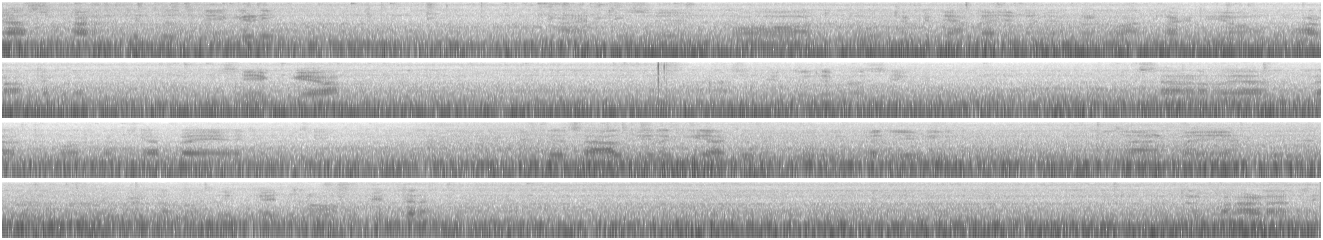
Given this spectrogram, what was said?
ਜਸਪੁਰ ਤੁਸੀਂ ਕਿਹੜੀ ਇੱਥੇ ਸੇ ਬਹੁਤ ਦੂਰ ਤੱਕ ਜਾਂਦਾ ਜਦੋਂ ਜੰਗਲ ਨੂੰ ਅੱਗ ਲੱਗਦੀ ਆ ਉਹ ਪਹਾੜਾਂ ਤੱਕ ਸੇਕ ਗਿਆ ਇੱਧਰਲੇ ਪਾਸੇ ਨੁਕਸਾਨ ਹੋਇਆ ਦਰਖਤ ਬਹੁਤ ਬੱਚਿਆ ਪਏ ਆ ਜੀ ਬੱਚੇ ਪਿਛਲੇ ਸਾਲ ਦੀ ਲੱਗੀ ਅੱਗ ਵੇਖੋ ਅਜੇ ਵੀ ਨੁਕਸਾਨ ਪਏ ਆ। ਇੱਧਰੋਂ ਇੱਧਰ ਪਹਾੜਾਂ ਤੇ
